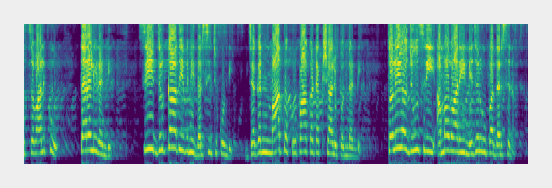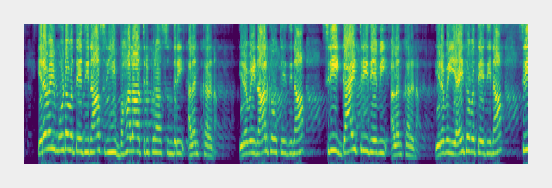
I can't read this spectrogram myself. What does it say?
ఉత్సవాలకు తరలిరండి. శ్రీ దుర్గాదేవిని దర్శించుకోండి. జగన్మాత కృపాకటాక్షాలు పొందండి. తొలి రోజు శ్రీ అమ్మవారి నిజరూప దర్శనం. ఇరవై మూడవ తేదీన శ్రీ బహలా త్రిపుర సుందరి అలంకరణ. ఇరవై నాలుగవ తేదీన శ్రీ గాయత్రీదేవి అలంకరణ. ఇరవై ఐదవ తేదీన శ్రీ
